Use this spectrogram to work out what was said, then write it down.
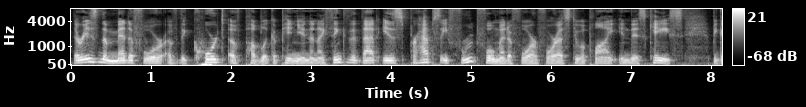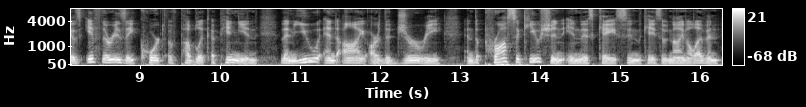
There is the metaphor of the court of public opinion, and I think that that is perhaps a fruitful metaphor for us to apply in this case. Because if there is a court of public opinion, then you and I are the jury, and the prosecution in this case, in the case of 9 11,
